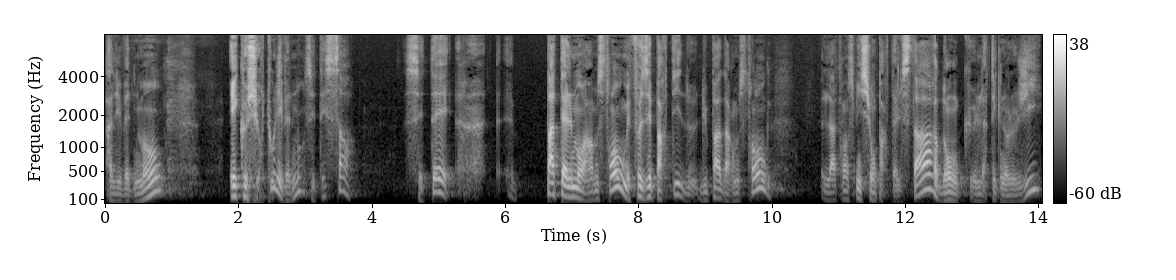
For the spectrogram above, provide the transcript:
à l'événement, et que surtout l'événement, c'était ça. C'était pas tellement Armstrong, mais faisait partie du pas d'Armstrong, la transmission par Telstar, donc la technologie,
